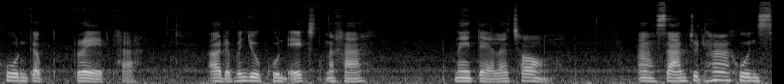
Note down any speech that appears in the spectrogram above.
คูณกับเกรดค่ะ เอา W คูณ x นะคะ ในแต่ละช่อง อะ3.5คูณ4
